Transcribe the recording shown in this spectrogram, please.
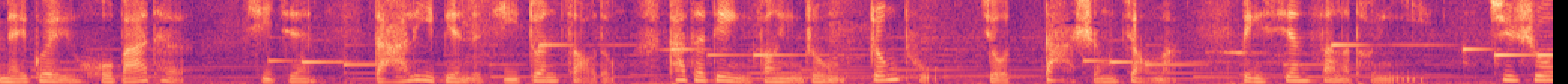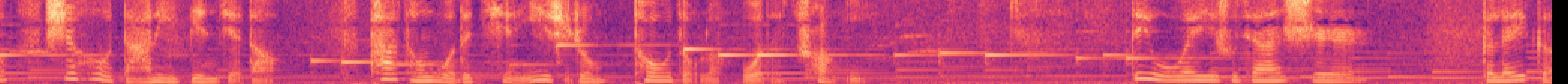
玫瑰霍巴特》期间，达利变得极端躁动。他在电影放映中中途就大声叫骂，并掀翻了投影仪。据说事后达利辩解道：“他从我的潜意识中偷走了我的创意。”第五位艺术家是格雷格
